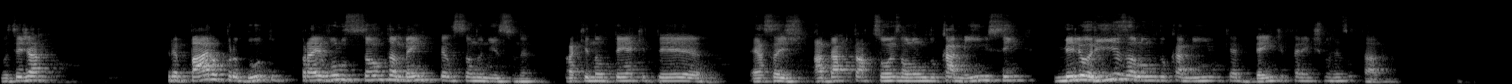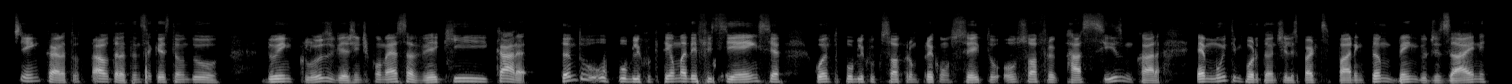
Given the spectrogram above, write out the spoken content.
você já prepara o produto para evolução também pensando nisso, né? Para que não tenha que ter essas adaptações ao longo do caminho, sim melhorias ao longo do caminho, que é bem diferente no resultado. Sim, cara, total. Tratando essa questão do, do inclusive, a gente começa a ver que, cara, tanto o público que tem uma deficiência, quanto o público que sofre um preconceito ou sofre racismo, cara, é muito importante eles participarem também do design,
